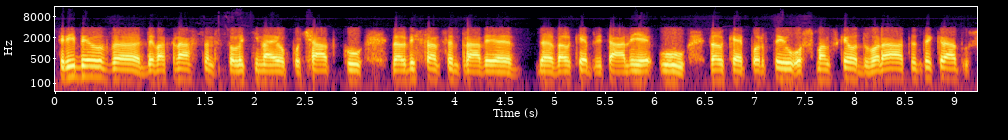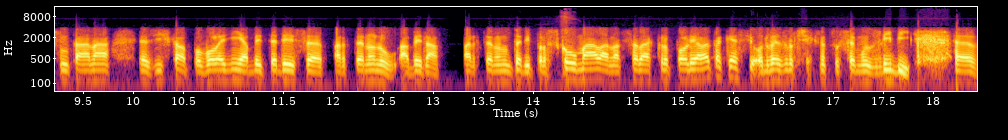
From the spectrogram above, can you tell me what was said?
který byl v 19. století na jeho počátku velvyslancem právě Velké Británie u Velké porty u Osmanského dvora a tentokrát u sultána získal povolení, aby tedy z Partenonu, aby na Partenonu tedy proskoumal a na celé Akropoli, ale také si odvezl všechno, co se mu zlíbí. Eh,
